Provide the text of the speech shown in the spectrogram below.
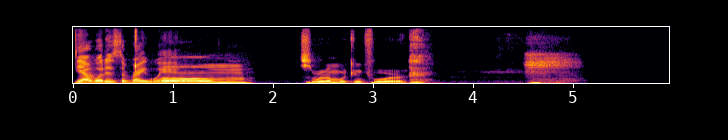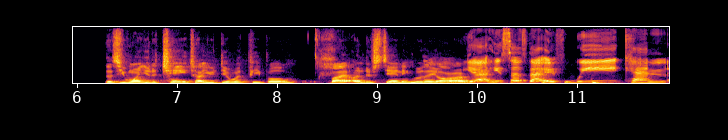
Yeah, what is the right way? Um, that's what I'm looking for. Does he want you to change how you deal with people by understanding who they are? Yeah, he says that if we can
